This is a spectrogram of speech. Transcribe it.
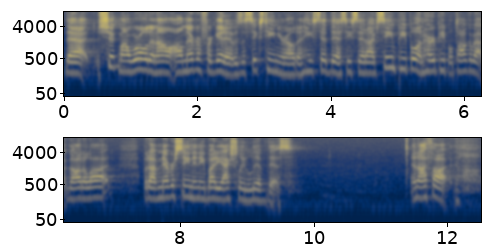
that shook my world, and I'll, I'll never forget it. It was a 16 year old, and he said this He said, I've seen people and heard people talk about God a lot, but I've never seen anybody actually live this. And I thought, oh,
